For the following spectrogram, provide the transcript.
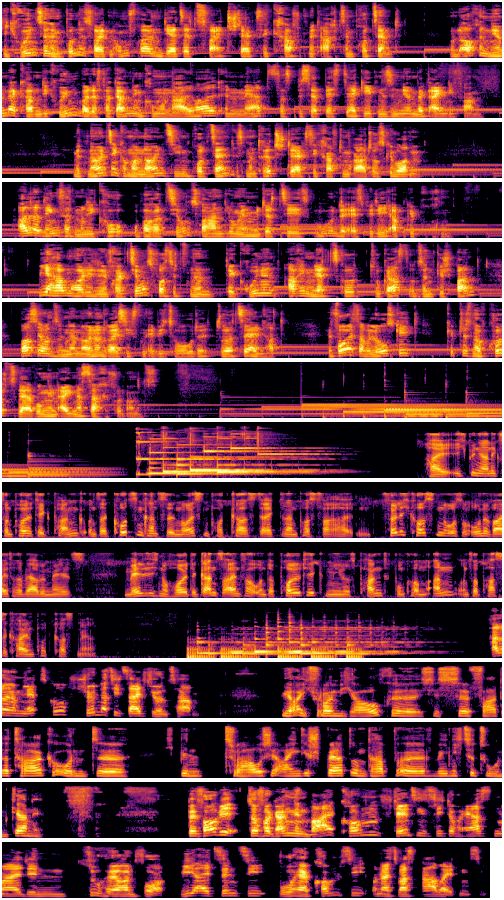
Die Grünen sind in bundesweiten Umfragen derzeit zweitstärkste Kraft mit 18 Prozent. Und auch in Nürnberg haben die Grünen bei der vergangenen Kommunalwahl im März das bisher beste Ergebnis in Nürnberg eingefahren. Mit 19,97 Prozent ist man drittstärkste Kraft im Rathaus geworden. Allerdings hat man die Kooperationsverhandlungen mit der CSU und der SPD abgebrochen. Wir haben heute den Fraktionsvorsitzenden der Grünen, Achim Letzko, zu Gast und sind gespannt, was er uns in der 39. Episode zu erzählen hat. Bevor es aber losgeht, gibt es noch kurz Werbung in eigener Sache von uns. Hi, ich bin Janik von Politikpunk und seit kurzem kannst du den neuesten Podcast direkt in dein Postfach erhalten. Völlig kostenlos und ohne weitere Werbemails. Melde dich noch heute ganz einfach unter politik-punk.com an und verpasse keinen Podcast mehr. Hallo Herr Mletzko, schön, dass Sie Zeit für uns haben. Ja, ich freue mich auch. Äh, es ist äh, Vatertag und äh, ich bin zu Hause eingesperrt und habe wenig zu tun. Gerne. Bevor wir zur vergangenen Wahl kommen, stellen Sie sich doch erstmal den Zuhörern vor. Wie alt sind Sie, woher kommen Sie und als was arbeiten Sie?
